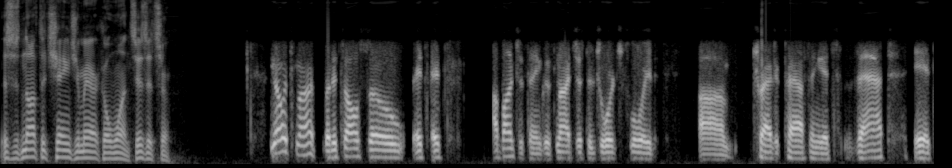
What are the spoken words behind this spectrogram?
This is not the change America wants, is it, sir? No, it's not. But it's also it's it's a bunch of things. It's not just a George Floyd um, tragic passing. It's that. It's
